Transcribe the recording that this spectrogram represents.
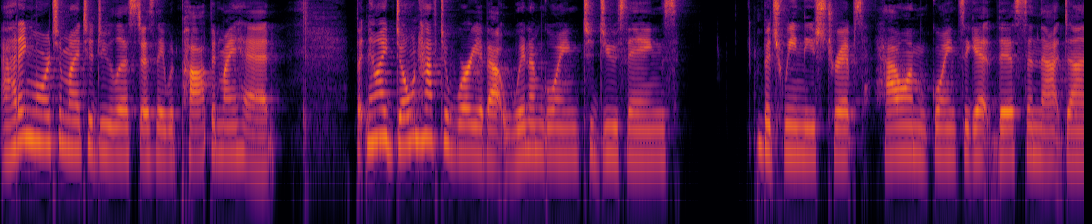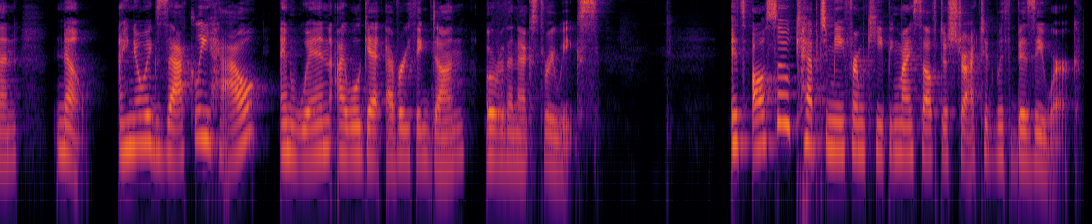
adding more to my to do list as they would pop in my head. But now I don't have to worry about when I'm going to do things, between these trips, how I'm going to get this and that done. No, I know exactly how and when I will get everything done over the next three weeks. It's also kept me from keeping myself distracted with busy work.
